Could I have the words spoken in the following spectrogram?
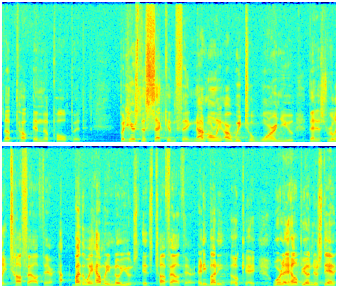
the, in the pulpit. But here's the second thing. Not only are we to warn you that it's really tough out there. By the way, how many know you it's, it's, tough out there? Anybody? Okay. We're to help you understand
